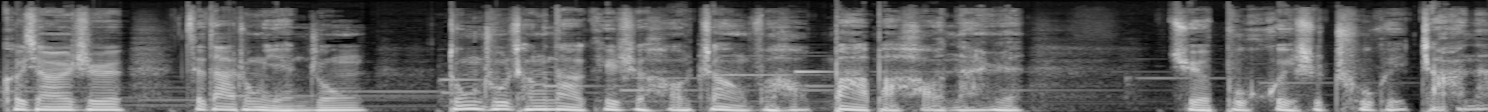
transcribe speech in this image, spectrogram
可想而知，在大众眼中，东出昌大可以是好丈夫、好爸爸、好男人，绝不会是出轨渣男。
